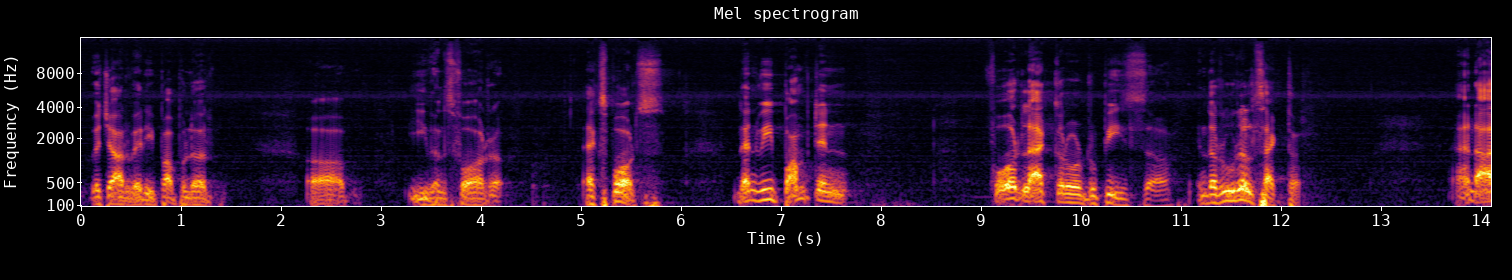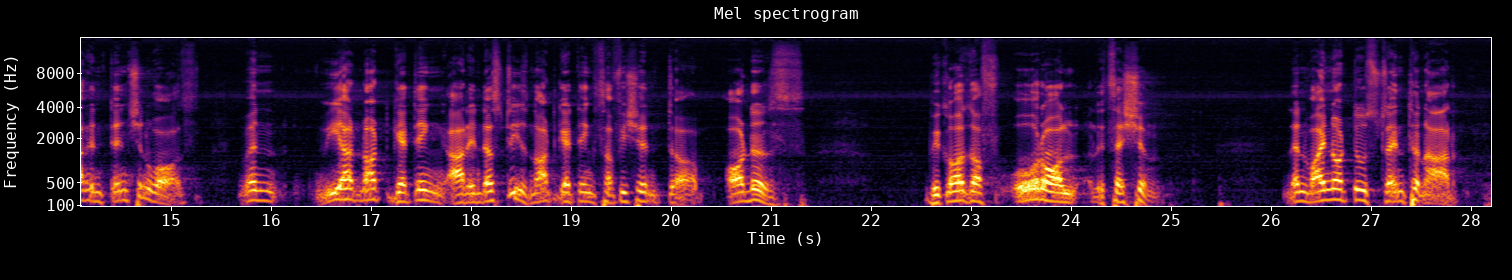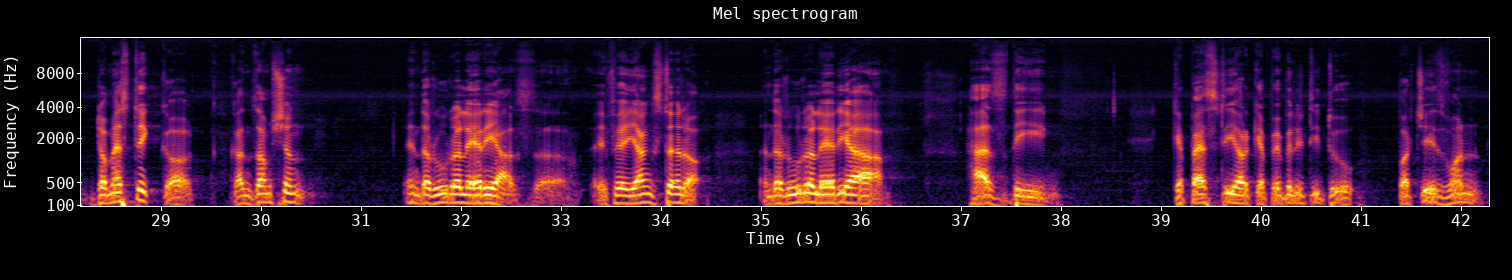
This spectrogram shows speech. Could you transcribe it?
which are very popular uh, events for exports. Then we pumped in 4 lakh crore rupees uh, in the rural sector. And our intention was when we are not getting, our industry is not getting sufficient uh, orders because of overall recession, then why not to strengthen our domestic uh, consumption in the rural areas? Uh, if a youngster in the rural area has the capacity or capability to purchase one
